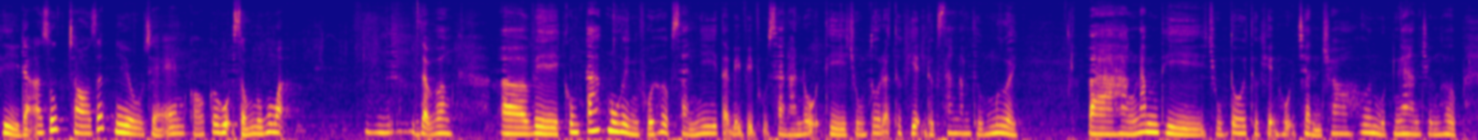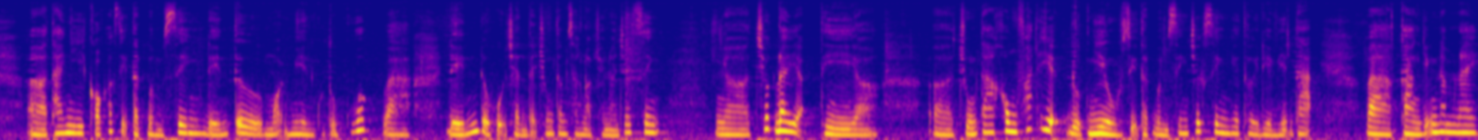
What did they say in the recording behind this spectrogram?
thì đã giúp cho rất nhiều trẻ em có cơ hội sống đúng không ạ? Dạ vâng. À, về công tác mô hình phối hợp sản nhi tại Bệnh viện Phụ sản Hà Nội thì chúng tôi đã thực hiện được sang năm thứ 10. Và hàng năm thì chúng tôi thực hiện hội trần cho hơn 1.000 trường hợp à, thai nhi có các dị tật bẩm sinh đến từ mọi miền của Tổ quốc và đến được hội trần tại Trung tâm sàng lọc chẩn đoán trước sinh. À, trước đây ạ, thì à, chúng ta không phát hiện được nhiều dị tật bẩm sinh trước sinh như thời điểm hiện tại và càng những năm nay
